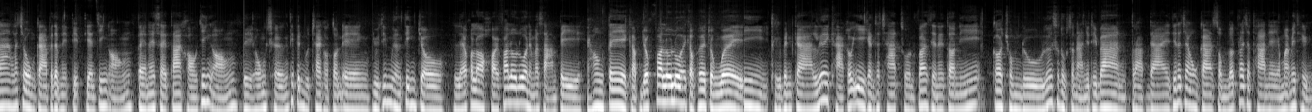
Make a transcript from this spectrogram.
ล่างราชองค์การไปตำหนิติเตียนจิ้งอ๋อง แต่ในสายตาของจิ้งอ๋องหลี่หงเฉิงที่เป็นบุตรชายของตนเอง อยู่ที่เมืองติ้งโจวแล้วก็รอคอยฟ้าลั่วๆเนี่ยมาสามปีฮ่องเต้กับยกฟ้าลั่วๆให้กับเพื่อจงเว่ยนี่ถือเป็นการเลื่อยขาเก้าอี้กันชัดๆส่วนฟ้านเสียในตอนนี้ ก็ชมดูเรื่องสนุกสนานอยู่ที่บ้าน ตราบใดที่ราชองค์การสมรสพระราชทานเนี่ยยังมาไม่ถึง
